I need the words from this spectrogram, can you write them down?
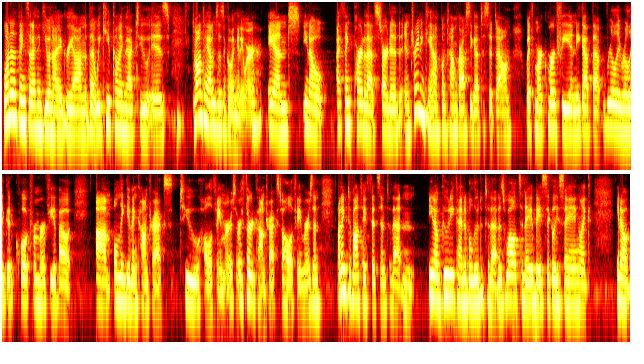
one of the things that I think you and I agree on that we keep coming back to is Davante Adams isn't going anywhere. And, you know, I think part of that started in training camp when Tom Grassi got to sit down with Mark Murphy, and he got that really, really good quote from Murphy about um, only giving contracts to Hall of Famers or third contracts to Hall of Famers. And I think Davante fits into that. And, you know, Goody kind of alluded to that as well today, basically saying, like, you know,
